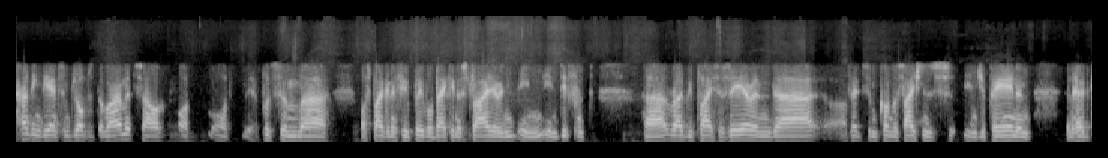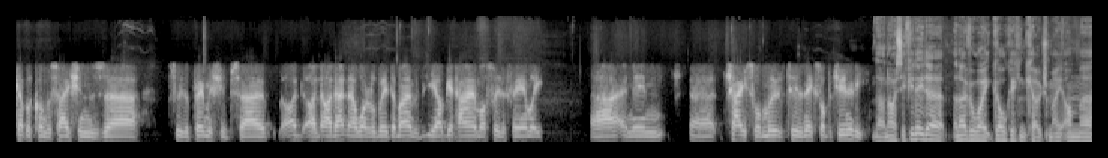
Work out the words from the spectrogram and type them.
hunting down some jobs at the moment, so I've, I've, I've put some. Uh, I've spoken to a few people back in Australia in in, in different uh, rugby places there, and uh, I've had some conversations in Japan and, and had a couple of conversations uh, through the Premiership. So I, I, I, don't know what it'll be at the moment, but yeah, I'll get home, I'll see the family, uh, and then uh, Chase will move to the next opportunity. No, nice. If you need a, an overweight goal kicking coach, mate, I'm uh,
